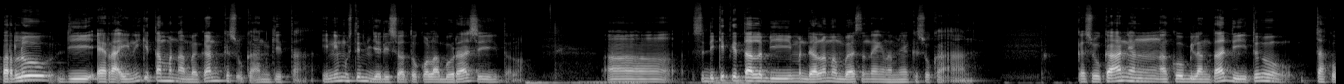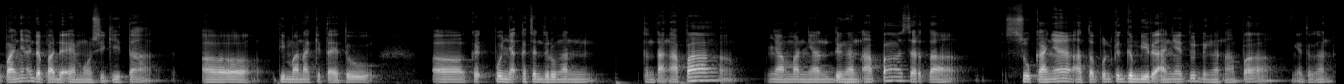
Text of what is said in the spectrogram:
perlu di era ini kita menambahkan kesukaan kita. Ini mesti menjadi suatu kolaborasi gitu loh. Uh, sedikit kita lebih mendalam membahas tentang yang namanya kesukaan. Kesukaan yang aku bilang tadi itu cakupannya ada pada emosi kita uh, di mana kita itu uh, ke, punya kecenderungan tentang apa nyamannya dengan apa serta sukanya ataupun kegembiraannya itu dengan apa gitu kan.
